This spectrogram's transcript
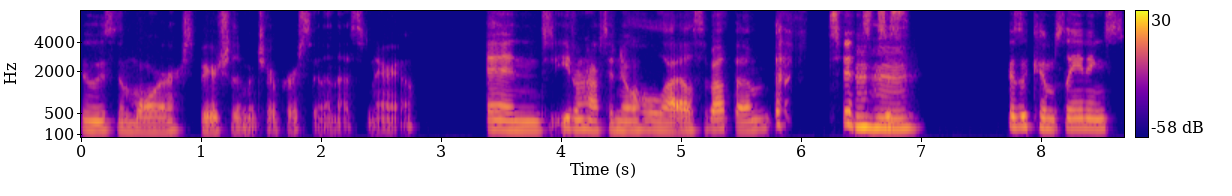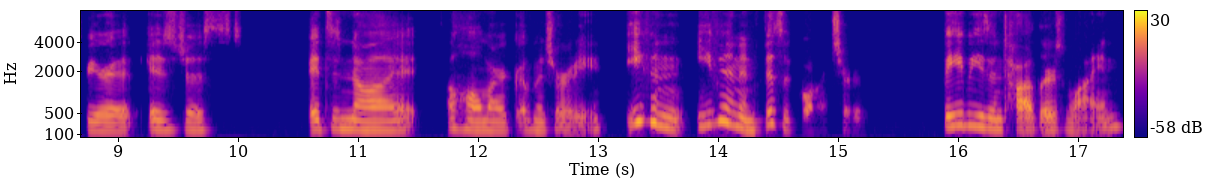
who is the more spiritually mature person in that scenario, and you don't have to know a whole lot else about them. Because a complaining spirit is just it's not a hallmark of maturity. Even even in physical maturity babies and toddlers whine.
